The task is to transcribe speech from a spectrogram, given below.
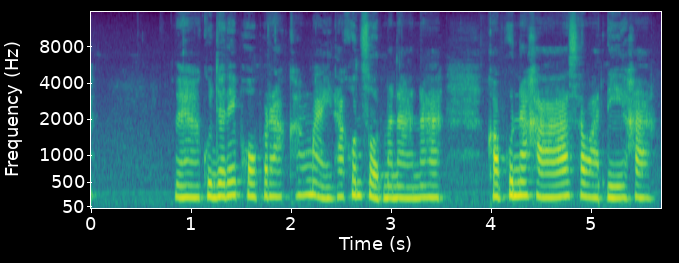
นะคะคุณจะได้พบรักครั้งใหม่ถ้าคนโสดมานานนะคะ ขอบคุณนะคะ สวัสดีค่ะ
